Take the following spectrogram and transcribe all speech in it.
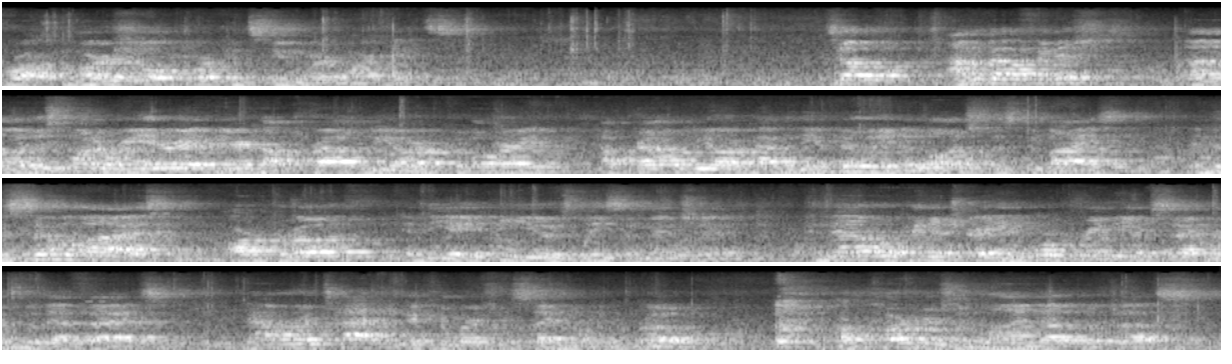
for our commercial or consumer markets. So I'm about finished. Um, I just want to reiterate here how proud we are of Kaveri, how proud we are of having the ability to launch this device and to symbolize our growth in the APU, as Lisa mentioned. And now we're penetrating more premium segments with FX. Now we're attacking the commercial segment with Pro. Our partners have lined up with us.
